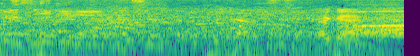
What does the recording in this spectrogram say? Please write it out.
Let me do that. Okay.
